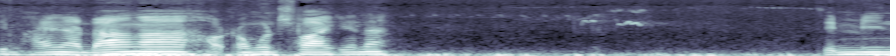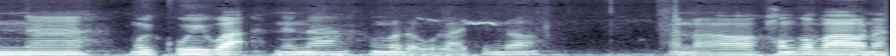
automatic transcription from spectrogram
Chim hải là đang à, uh, họ trong con xoay kia nè. Chim min uh, à, cùi quá nên là không có đủ lại chim đó. À, nó không có vào nè.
